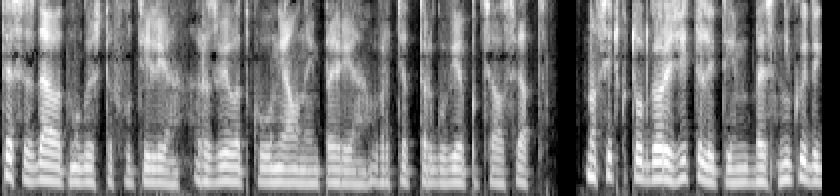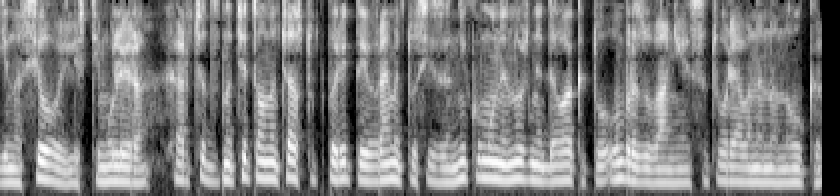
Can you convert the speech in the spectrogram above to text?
Те създават могъща флотилия, развиват колониална империя, въртят търговия по цял свят. На всичкото отгоре жителите им, без никой да ги насилва или стимулира, харчат значителна част от парите и времето си за никому ненужни дела като образование, сътворяване на наука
